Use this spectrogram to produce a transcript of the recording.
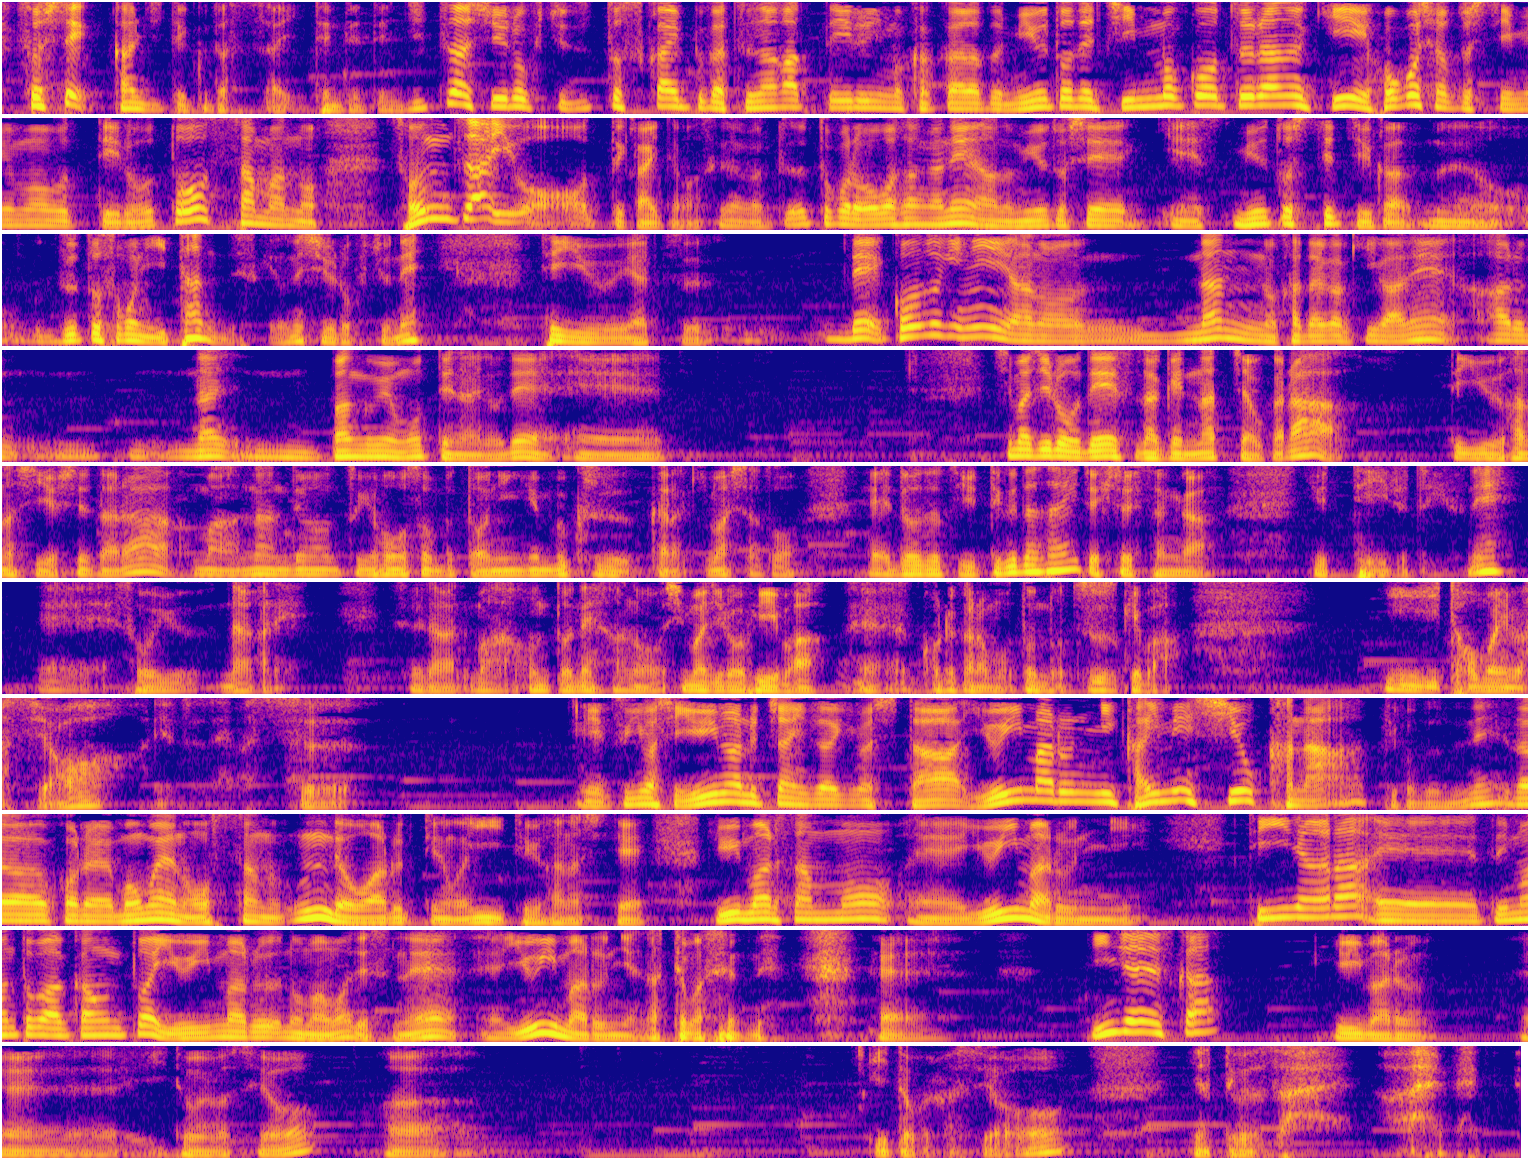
そして感じてください。てんてんてん。実は収録中ずっとスカイプが繋がっているにもかかわらず、ミュートで沈黙を貫き、保護者として見守っているお父様の存在をって書いてます。だからずっとこれおばさんがね、あの、ミュートして、えーミュートしてっていうか、うんずっとそこにいたんですけどね、収録中ね。っていうやつ。で、この時に、あの、何の肩書きがね、ある、な、番組を持ってないので、えー、島次郎ですだけになっちゃうから、っていう話をしてたら、まあ、なんでの次放送部と人間ブックスから来ましたと、えー堂々と言ってくださいとひとしさんが言っているというね、えーそういう流れ。それだから、まあ、本当ね、あの、島次郎フィーバー、えーこれからもどんどん続けばいいと思いますよ。ありがとうございます。えー続きまして、ゆいまるちゃんいただきました。ゆいまるに解明しようかなっていうことでね。だからこれ、桃屋のおっさんの運で終わるっていうのがいいという話で、ゆいまるさんも、えーゆいまるに、って言いながら、えーと、今のとこアカウントはゆいまるのままですね。えーゆいまるにはなってませんね。えーいいんじゃないですか？ゆいまる。えーいいと思いますよ。あいいと思いますよ。やってください。はい。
